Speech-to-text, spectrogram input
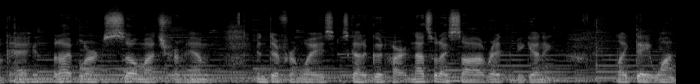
Okay, but I've learned so much from him in different ways. He's got a good heart, and that's what I saw right at the beginning, like day one.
